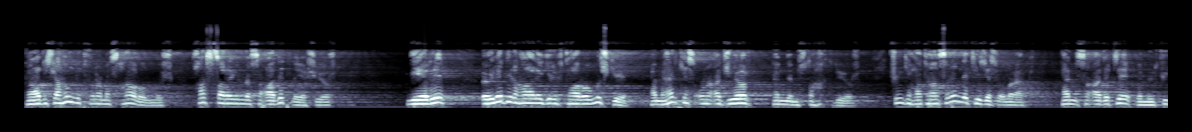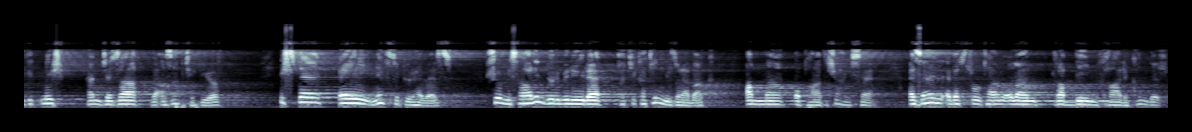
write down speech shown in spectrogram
Padişahın lütfuna mazhar olmuş, has sarayında saadetle yaşıyor. Diğeri öyle bir hale giriftar olmuş ki hem herkes ona acıyor hem de müstahak diyor. Çünkü hatasının neticesi olarak hem saadeti ve mülkü gitmiş hem ceza ve azap çekiyor. İşte ey nefsi pürheves, şu misalin dürbünüyle hakikatin yüzüne bak. Ama o padişah ise ezel ebed sultanı olan Rabbin halikındır.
